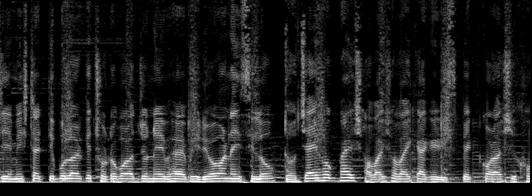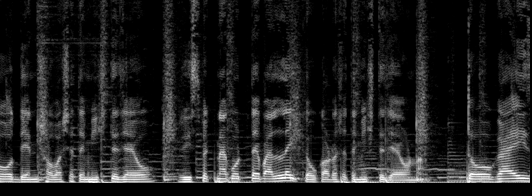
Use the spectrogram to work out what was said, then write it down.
যে মিস্টার টিপোলারকে ছোট করার জন্য এভাবে ভিডিও বানাইছিল। তো যাই হোক ভাই, সবাই সবাইকে আগে রিসপেক্ট করা শিখো দেন সবার সাথে মিশতে যাও রিসপেক্ট না করতে পারলেই কেউ কারোর সাথে মিশতে যাও না। তো গাইজ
